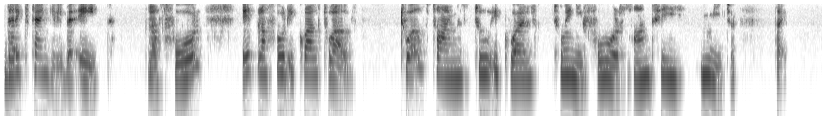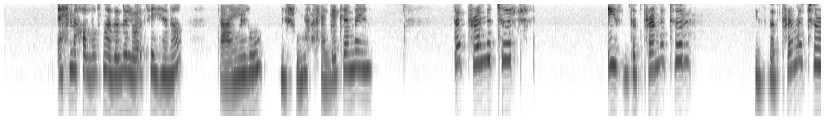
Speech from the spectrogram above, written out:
ده rectangle يبقى 8 plus 4 8 plus 4 equal 12 12 times 2 equal 24 سنتيمتر طيب احنا خلصنا ده دلوقتي هنا تعالوا نشوف حاجة كمان the perimeter if the perimeter if the perimeter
